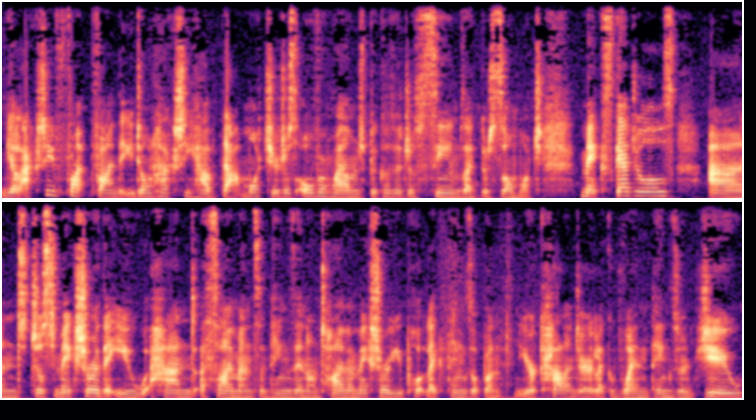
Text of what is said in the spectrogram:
you'll actually find that you don't actually have that much. You're just overwhelmed because it just seems like there's so much. Make schedules and just make sure that you hand assignments and things in on time and make sure you put like things up on your calendar like when things are due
